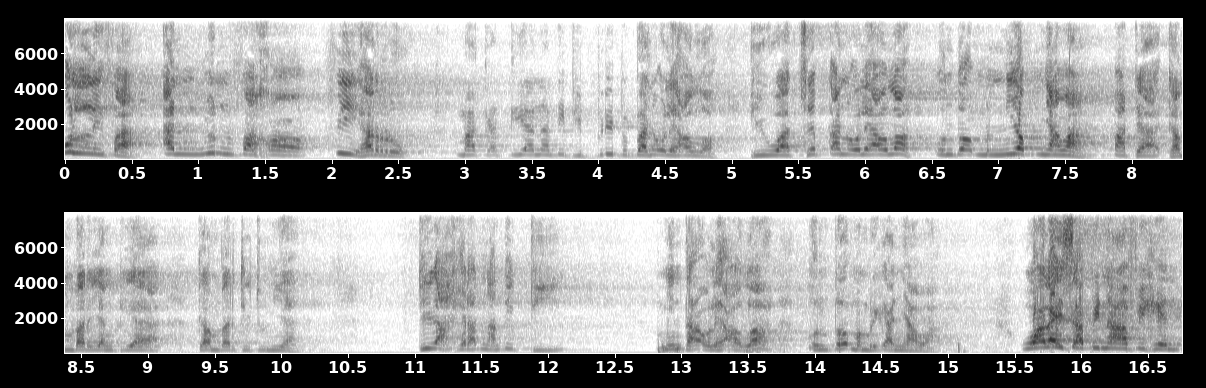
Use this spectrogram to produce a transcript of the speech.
kullifa an yunfakha fi harruh maka dia nanti diberi beban oleh Allah diwajibkan oleh Allah untuk meniup nyawa pada gambar yang dia gambar di dunia di akhirat nanti diminta oleh Allah untuk memberikan nyawa. Walaisa binafihin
